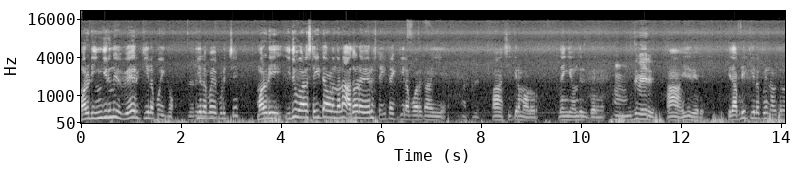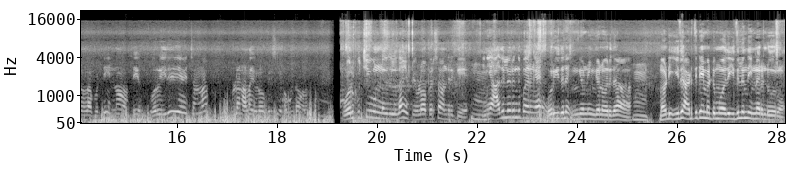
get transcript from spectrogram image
மறுபடியும் இங்கிருந்து வேர் கீழே போய்க்கும். கீழே போய் பிடிச்சி மறுபடி இது வேலை ஸ்ட்ரைட்டாக வளர்ந்தோன்னா அதோட வேரும் ஸ்ட்ரைட்டாக கீழே போகிறதுக்கான ஆ சீக்கிரமாக வளரும். இதை இங்கே வந்துருக்கு பாருங்க. இது வேறு. ஆ இது வேறு. இது அப்படியே கீழே போய் நிலத்துல நல்லா போட்டு இன்னும் அப்படியே ஒரு இது வச்சோம்னா ஃபுல்லாக நல்லா இவ்வளோ பெருசு ரவுண்டாக வளரும் ஒரு குச்சி ஒன்றுல தான் இப்போ இவ்வளோ பெருசாக வந்திருக்கு. இனி அதிலிருந்து பாருங்க ஒரு இதில் இங்கே ஒன்று இங்கே ஒன்று வருதா? மறுபடியும் இது அடுத்த டைம் வெட்டும் போது இதுலேருந்து இன்னும் ரெண்டு வரும்.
